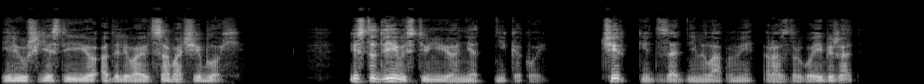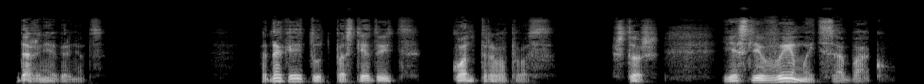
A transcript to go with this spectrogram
Или уж если ее одолевают собачьи блохи. И стыдливости у нее нет никакой. Чиркнет задними лапами раз-другой и бежать даже не обернется. Однако и тут последует контравопрос. Что ж, если вымыть собаку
